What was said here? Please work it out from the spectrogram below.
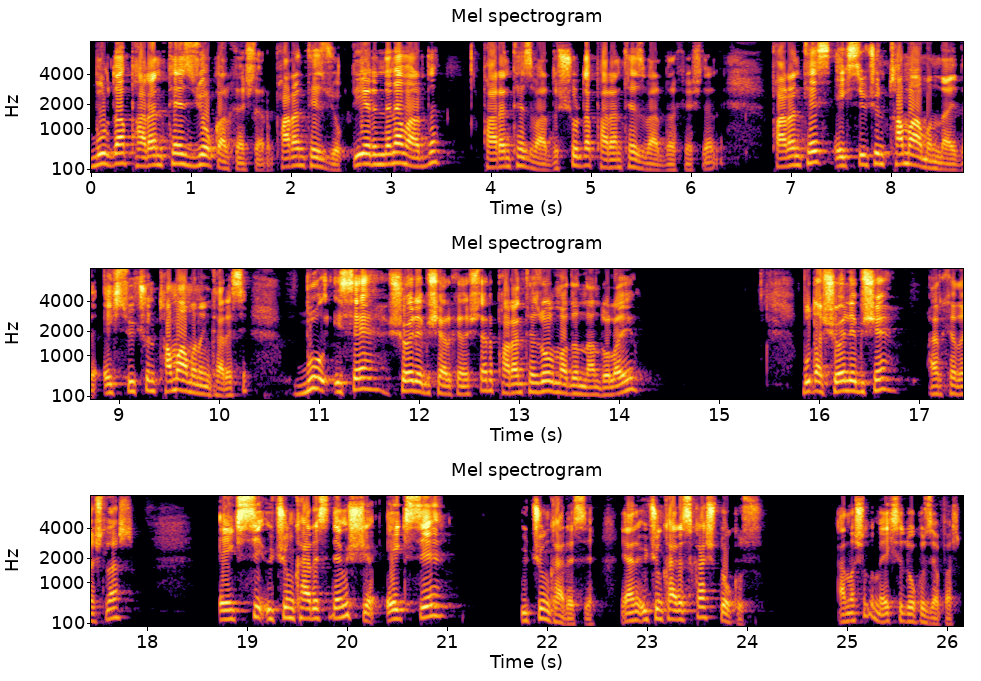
Burada parantez yok arkadaşlar. Parantez yok. Diğerinde ne vardı? Parantez vardı. Şurada parantez vardı arkadaşlar. Parantez eksi 3'ün tamamındaydı. Eksi 3'ün tamamının karesi. Bu ise şöyle bir şey arkadaşlar. Parantez olmadığından dolayı bu da şöyle bir şey arkadaşlar. Eksi 3'ün karesi demiş ya. Eksi 3'ün karesi. Yani 3'ün karesi kaç? 9. Anlaşıldı mı? Eksi 9 yapar.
